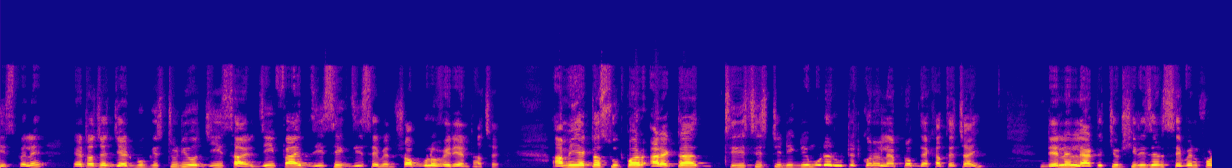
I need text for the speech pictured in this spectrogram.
display এটা হচ্ছে জেটবুক স্টুডিও জি সাই G five G six G seven সবগুলো ভেরিয়েন্ট আছে। আমি একটা সুপার আর একটা থ্রি সিক্সটি ডিগ্রি মোডে রোটেট করে ল্যাপটপ দেখাতে চাই। ডেলের ল্যাটিটিউড সিরিজের seven four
